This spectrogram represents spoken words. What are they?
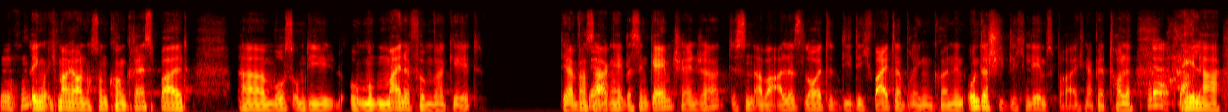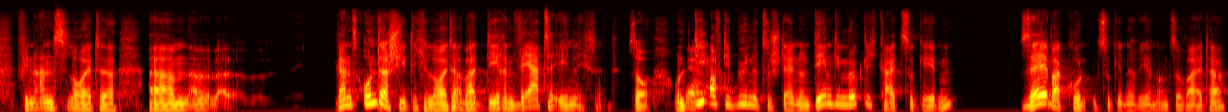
Mhm. Ich mache ja auch noch so einen Kongress bald, äh, wo es um, die, um meine Fünfer geht, die einfach ja. sagen, hey, das sind Game Changer, das sind aber alles Leute, die dich weiterbringen können in unterschiedlichen Lebensbereichen. Ich habe ja tolle ja, Heiler, Finanzleute, ähm, äh, ganz unterschiedliche Leute, aber deren Werte ähnlich sind. So, und ja. die auf die Bühne zu stellen und dem die Möglichkeit zu geben, selber Kunden zu generieren und so weiter,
